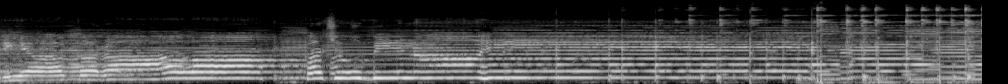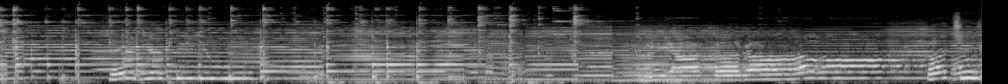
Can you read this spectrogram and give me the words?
ક્રિયા કરાવા કશું બી નહીં. કરાવા કશું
